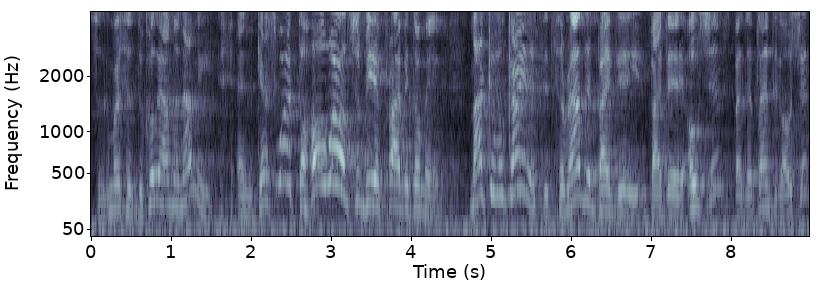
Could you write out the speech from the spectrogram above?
So the Gemara says, "Dukuli amanami," and guess what? The whole world should be a private domain. Makavukainis. It's surrounded by the by the oceans, by the Atlantic Ocean.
